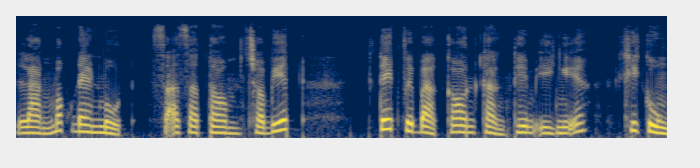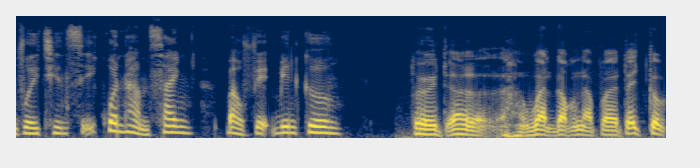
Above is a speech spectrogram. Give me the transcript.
làng Móc Đen 1, xã Gia Tom cho biết, Tết với bà con càng thêm ý nghĩa khi cùng với chiến sĩ quân hàm xanh bảo vệ biên cương. Tôi ờ, vận động là tích cực.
